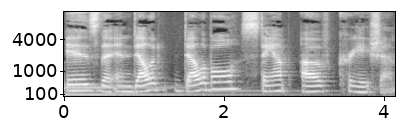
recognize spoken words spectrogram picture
is the indelible stamp of creation.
